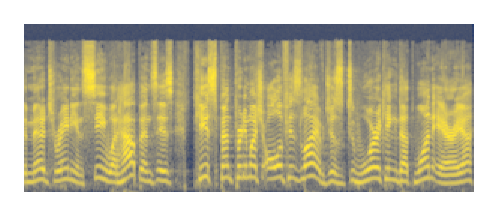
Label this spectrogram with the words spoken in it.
the Mediterranean Sea, what happens is he spent pretty much all of his life just working that one area.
